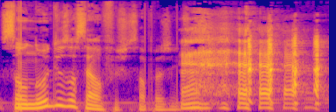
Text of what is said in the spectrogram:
são nudes ou selfies? Só pra gente.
